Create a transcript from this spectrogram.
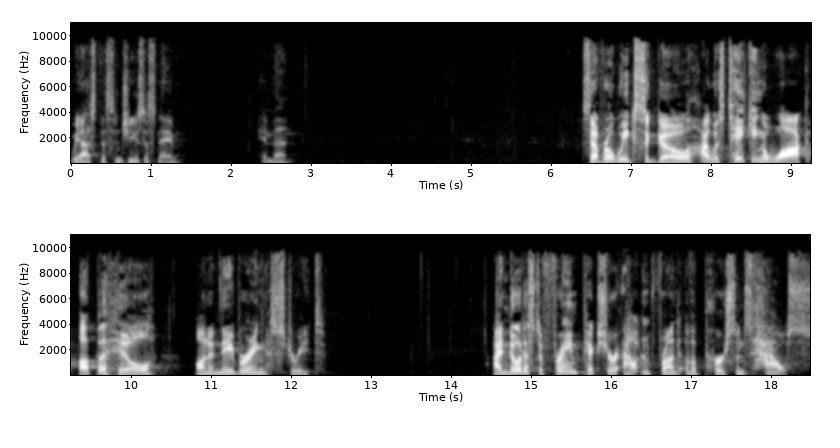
We ask this in Jesus' name. Amen. Several weeks ago, I was taking a walk up a hill on a neighboring street. I noticed a framed picture out in front of a person's house.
